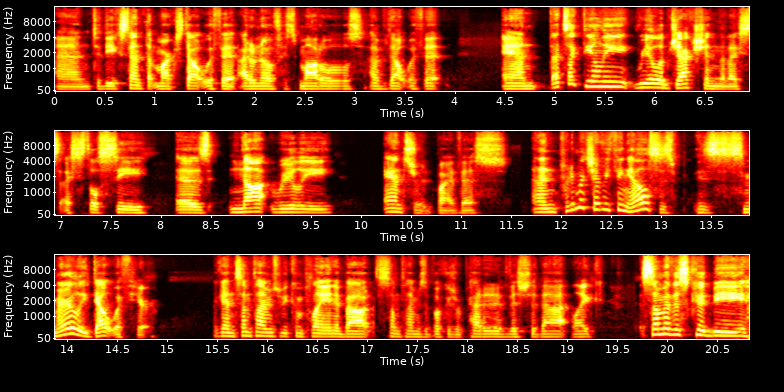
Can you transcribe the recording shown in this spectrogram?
And to the extent that Marx dealt with it, I don't know if his models have dealt with it. And that's like the only real objection that I, I still see as not really answered by this. And pretty much everything else is, is summarily dealt with here. Again, sometimes we complain about sometimes the book is repetitive, this or that. Like some of this could be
